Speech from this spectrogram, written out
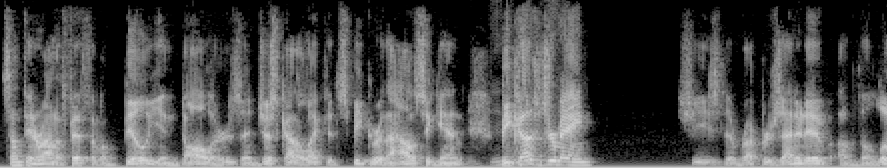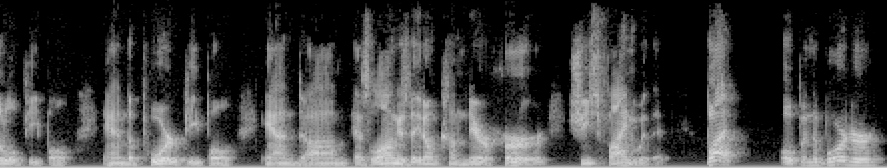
something around a fifth of a billion dollars and just got elected Speaker of the House again because, Jermaine, She's the representative of the little people and the poor people. And um, as long as they don't come near her, she's fine with it. But open the border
